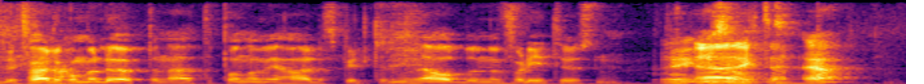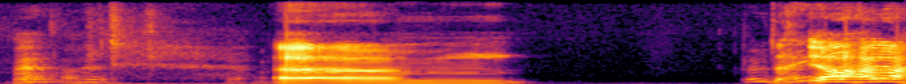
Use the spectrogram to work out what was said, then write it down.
Vi får heller komme løpende etterpå når vi har spilt inn albumet for de tusen. Ikke Ja, sant? riktig. Ja. Ja. Ehm, Det er jo deg. ja, her, ja.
